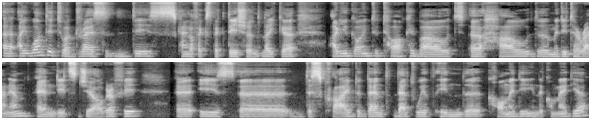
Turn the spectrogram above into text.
uh, I wanted to address this kind of expectation, like. Uh, are you going to talk about uh, how the Mediterranean and its geography uh, is uh, described and dealt with in the comedy, in the commedia?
